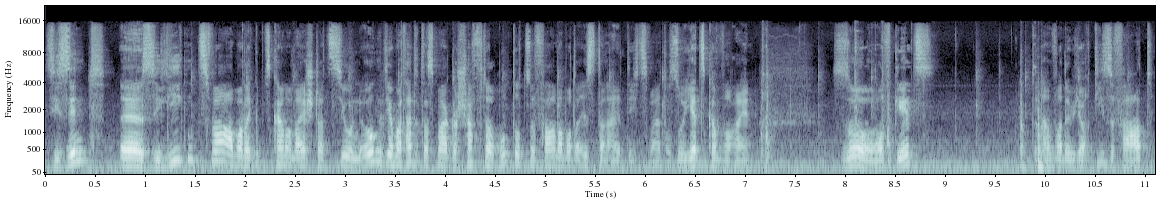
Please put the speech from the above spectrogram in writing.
Sie sind, äh, sie liegen zwar, aber da gibt es keinerlei Stationen. Irgendjemand hatte das mal geschafft, da runterzufahren, aber da ist dann halt nichts weiter. So, jetzt kommen wir rein. So, auf geht's. Dann haben wir nämlich auch diese Fahrt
